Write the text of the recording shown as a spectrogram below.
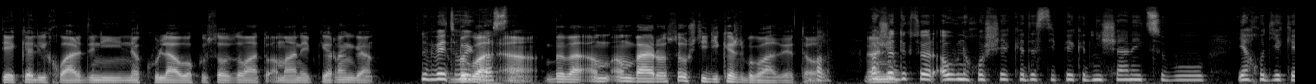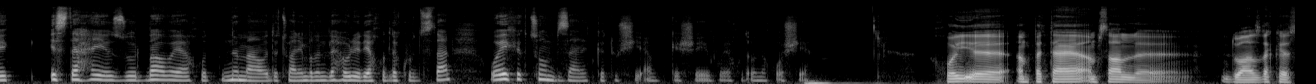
تێکەلی خواردنی نەکولا وەکو سەوزەوات و ئەمانەی بکە ڕەنگە ببا ئەم ئەم بارۆسە و شتی دیکەش بگوازێتەوە باشە دکتۆر ئەو نەخۆشیە کە دەستی پێکرد نیشانەی چ بوو یاخود یەکێک ئێستا هەیە زۆر باوە یاخود نەماوە دەتوانین بڵێن لە هەولێر یاخود لە کوردستان و یەکێک چۆن بزانێت کە تووشی ئەم کێشەیە بۆ یاخود ئەو نەخۆشیە خۆی ئەم پەتایە ئەمساڵ دوازدە کەس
